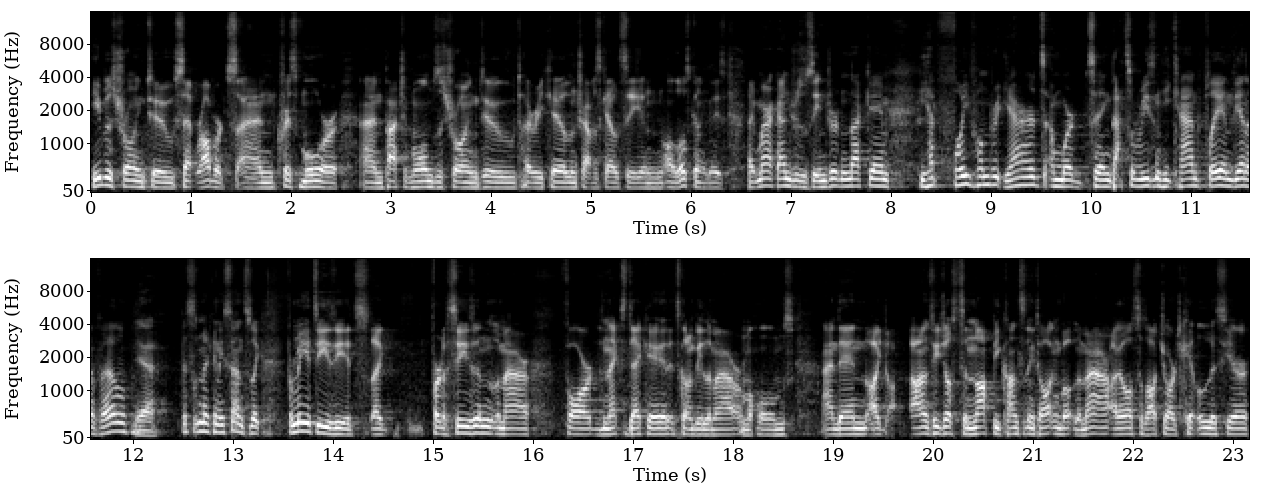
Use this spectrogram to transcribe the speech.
he was throwing to Seth Roberts and Chris Moore, and Patrick Mahomes was throwing to Tyreek Hill and Travis Kelce and all those kind of guys. Like Mark Andrews was injured in that game. He had 500 yards, and we're saying that's a reason he can't play in the NFL. Yeah. This doesn't make any sense. Like for me, it's easy. It's like for the season, Lamar. For the next decade, it's going to be Lamar or Mahomes. And then, I honestly, just to not be constantly talking about Lamar, I also thought George Kittle this year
